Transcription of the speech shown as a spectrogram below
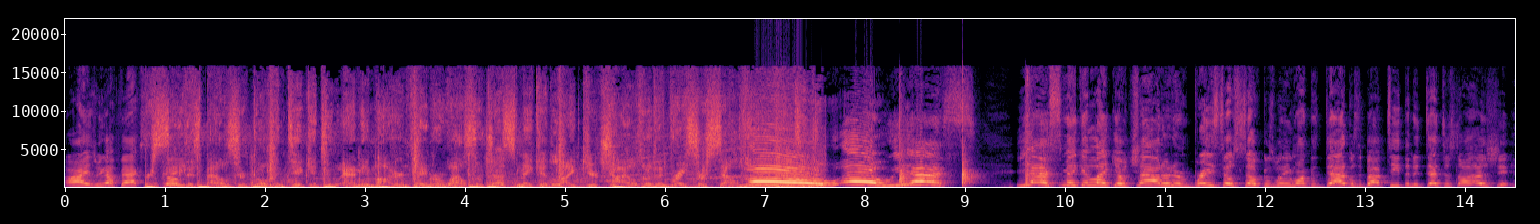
All right, so we got facts. Let's go. Say this battle's your golden ticket to any modern fame or wealth. So just make it like your childhood. Embrace yourself. Oh, oh yes, yes. Make it like your childhood. and Embrace yourself because Willy Wonka's dad was about teeth and the dentist and all that other shit.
